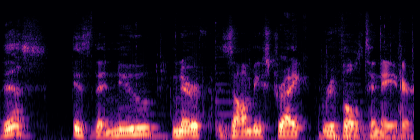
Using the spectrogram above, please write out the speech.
This is the new Nerf Zombie Strike Revoltinator.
